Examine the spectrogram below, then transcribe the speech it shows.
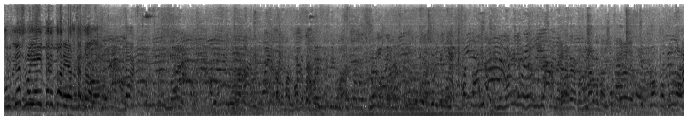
Уйди з моєї території, я сказала. Так. Немає ні одного міліціонера. Вона е, з ціпком побила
